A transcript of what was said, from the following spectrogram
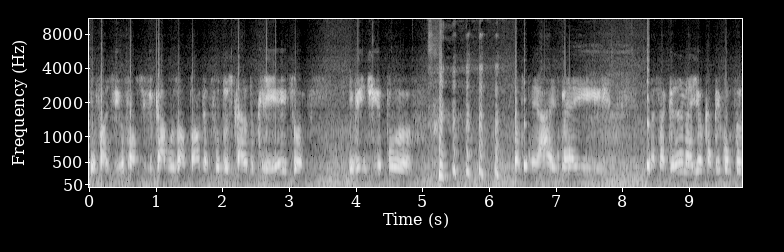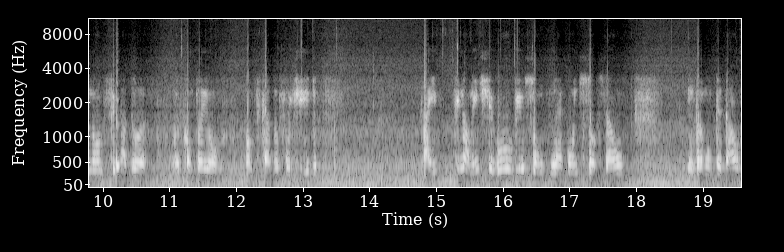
Eu fazia, eu falsificava os autógrafos dos caras do Creator e vendia por 4 reais, né? E com essa grana aí eu acabei comprando um amplificador. Eu comprei um, um amplificador fundido. Aí finalmente chegou a ouvir o som, né, com distorção. Compramos um pedal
